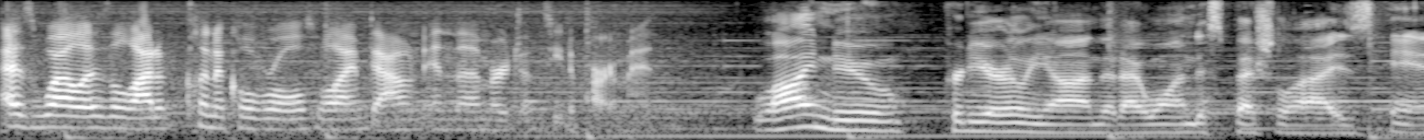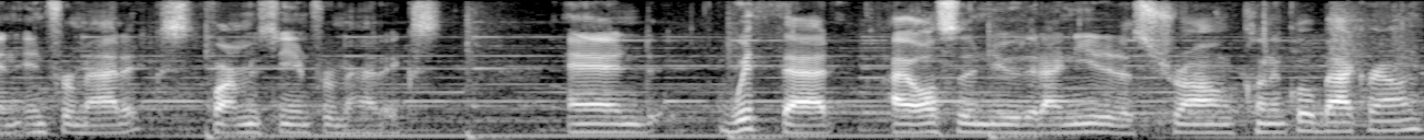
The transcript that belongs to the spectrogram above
as well as a lot of clinical roles while I'm down in the emergency department. Well, I knew pretty early on that I wanted to specialize in informatics, pharmacy informatics. And with that, I also knew that I needed a strong clinical background,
